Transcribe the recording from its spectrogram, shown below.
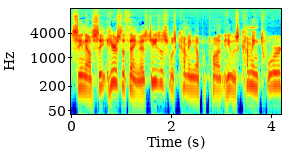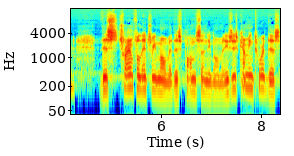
See now, see, here's the thing. As Jesus was coming up upon, he was coming toward this triumphal entry moment, this Palm Sunday moment. He's coming toward this.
